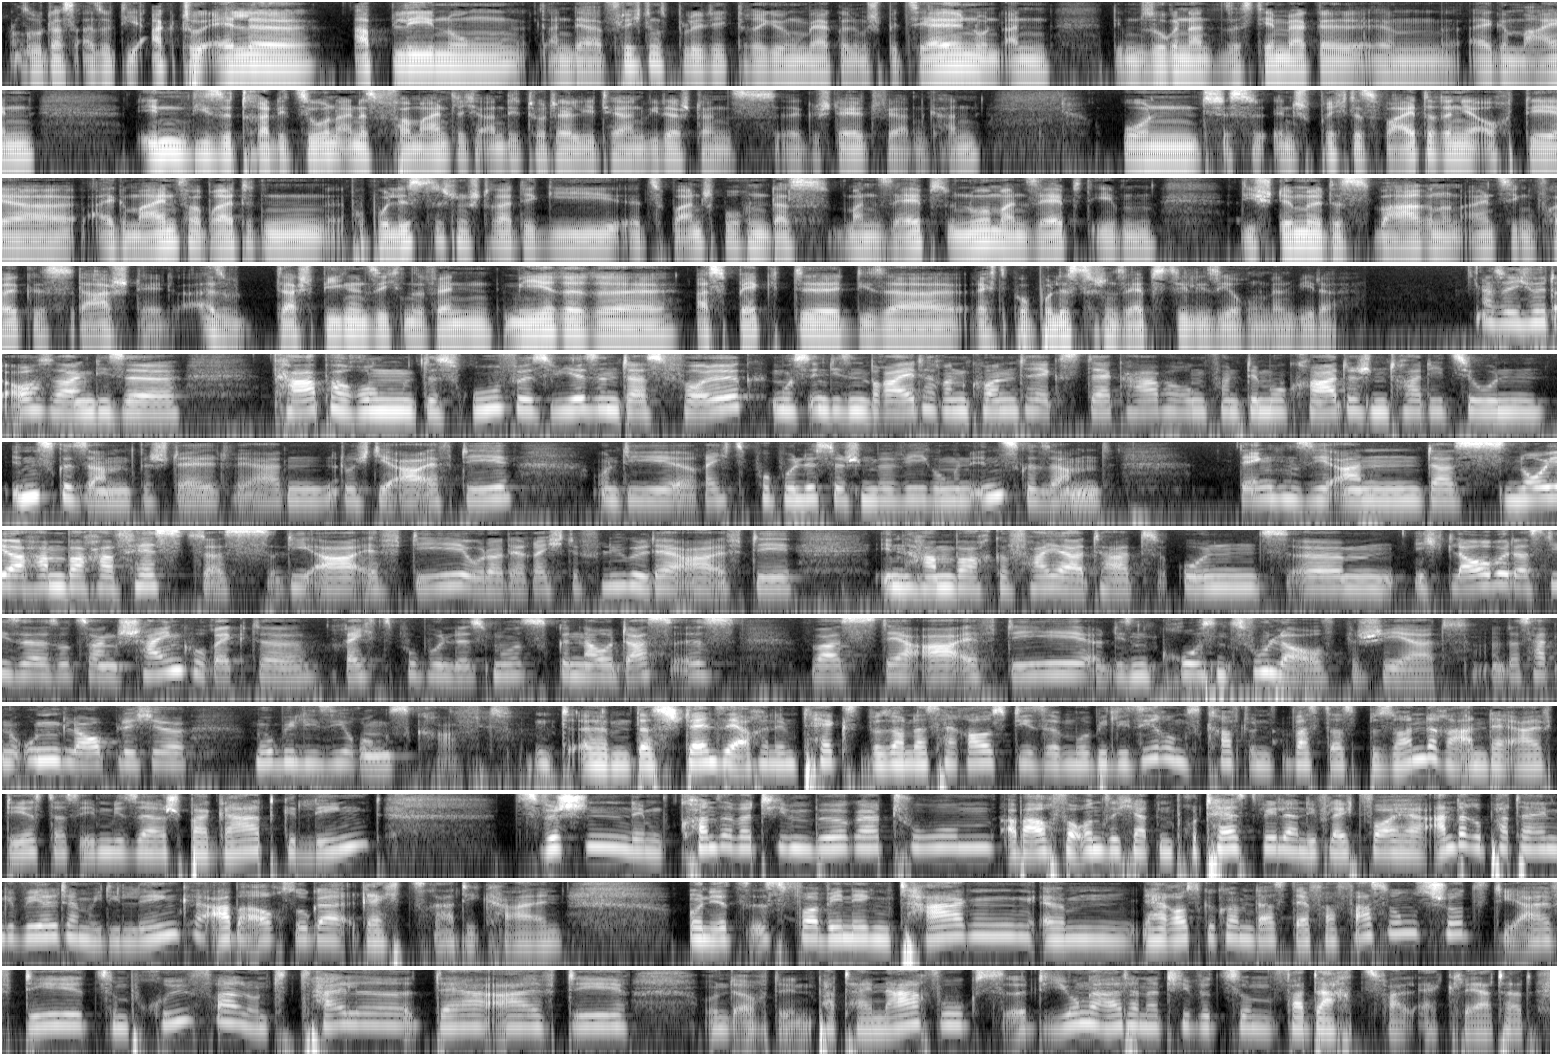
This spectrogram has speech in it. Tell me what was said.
so dass also die aktuelle Ablehnung an der Flüchtlingspolitik der Regierung Merkel im Speziellen und an dem sogenannten System Merkel im Allgemeinen in diese Tradition eines vermeintlich antitotalitären Widerstands äh, gestellt werden kann. Und es entspricht des Weiteren ja auch der allgemein verbreiteten populistischen Strategie äh, zu beanspruchen, dass man selbst und nur man selbst eben die Stimme des wahren und einzigen Volkes darstellt. Also da spiegeln sich insofern mehrere Aspekte dieser rechtspopulistischen Selbststilisierung dann wieder. Also ich würde auch sagen, diese Kaperung des Rufes Wir sind das Volk muss in diesen breiteren Kontext der Kaperung von demokratischen Traditionen insgesamt gestellt werden durch die AfD und die rechtspopulistischen Bewegungen insgesamt. Denken Sie an das neue Hambacher Fest, das die AfD oder der rechte Flügel der AfD in Hambach gefeiert hat. Und ähm, ich glaube, dass dieser sozusagen scheinkorrekte Rechtspopulismus genau das ist, was der AfD diesen großen Zulauf beschert. Das hat eine unglaubliche Mobilisierungskraft. Und ähm, das stellen Sie auch in dem Text besonders heraus, diese Mobilisierungskraft. Und was das Besondere an der AfD ist, dass eben dieser Spagat gelingt zwischen dem konservativen Bürgertum, aber auch verunsicherten Protestwählern, die vielleicht vorher andere Parteien gewählt haben, wie die Linke, aber auch sogar Rechtsradikalen. Und jetzt ist vor wenigen Tagen ähm, herausgekommen, dass der Verfassungsschutz die AfD zum Prüffall und Teile der AfD und auch den Parteinachwuchs, äh, die junge Alternative zum Verdachtsfall erklärt hat.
